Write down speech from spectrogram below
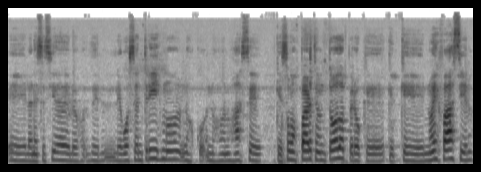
eh, la necesidad de del egocentrismo, nos, nos- nos hace que somos parte de un todo, pero que, que- que no es fácil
